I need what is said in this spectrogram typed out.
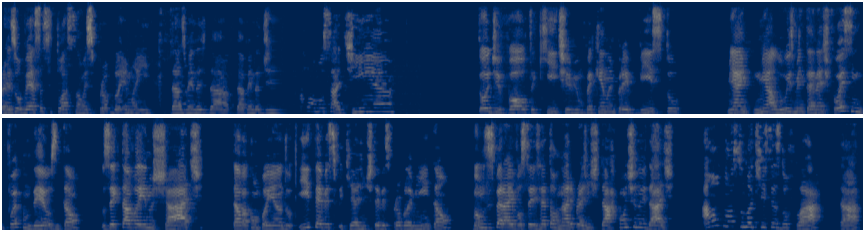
para resolver essa situação, esse problema aí das vendas da, da venda de uma moçadinha. Tô de volta aqui, tive um pequeno imprevisto. Minha, minha luz, minha internet foi sim, foi com Deus. Então, você que estava aí no chat, estava acompanhando e teve esse, que a gente teve esse probleminha, então vamos esperar aí vocês retornarem para a gente dar continuidade ao nosso Notícias do Fla, tá?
